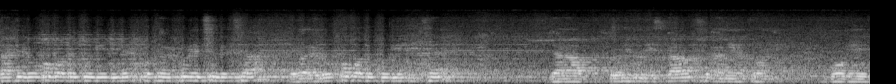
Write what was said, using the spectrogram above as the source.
তাকে রৌপ্য পদক করিয়ে দিলেন, প্রথমে করে শুভেচ্ছা, এবারে রৌপ্য পদক করিয়ে দিচ্ছেন জনাব তহিদুল ইসলাম, সেনা নিয়ন্ত্রণ বোর্ডের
